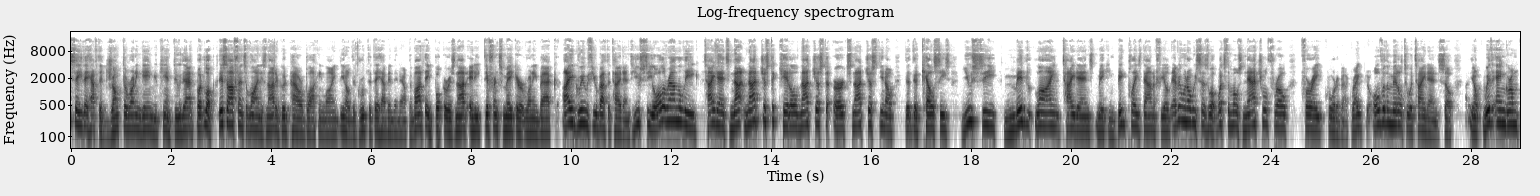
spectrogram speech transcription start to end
say they have to junk the running game. You can't do that. But look, this offensive line is not a good power blocking line. You know, the group that they have in there now. Devontae Booker is not any difference maker at running back. I agree with you about the tight ends. You see all around the league, tight ends, not not just a Kittle, not just the Ertz, not just, you know, the, the Kelseys. You see midline tight ends making big plays down the field. Everyone always says, well, what's the most natural throw for a quarterback, right? Over the middle to a tight end. So, you know, with Engram,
